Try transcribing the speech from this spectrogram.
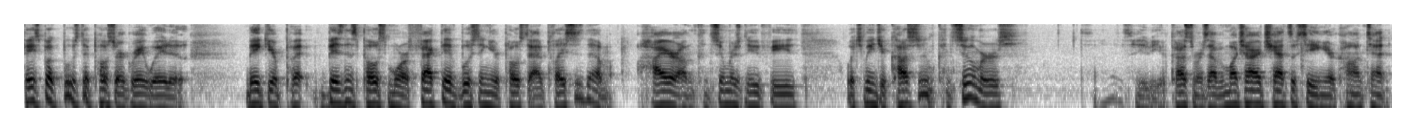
Facebook boosted posts are a great way to make your business posts more effective, boosting your post ad places them higher on consumers' news feeds, which means your custom consumers, your customers have a much higher chance of seeing your content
